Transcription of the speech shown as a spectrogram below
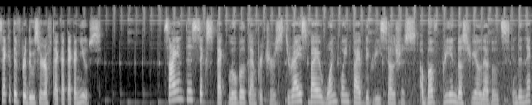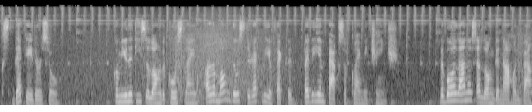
executive producer of Teka Teka News. Scientists expect global temperatures to rise by 1.5 degrees Celsius above pre industrial levels in the next decade or so. Communities along the coastline are among those directly affected by the impacts of climate change. The Boholanos along Danajon Bank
